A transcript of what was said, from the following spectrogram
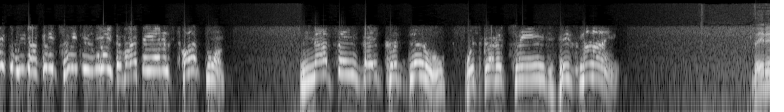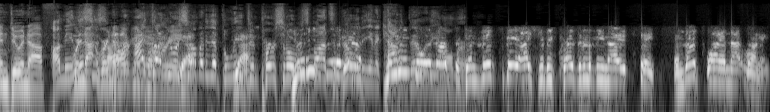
make if he's not going to change his mind? Davante Adams talked to him. Nothing they could do was going to change his mind. They didn't do enough. I mean, we're this not. is, we're never I, going to thought you were somebody that believed Yeah. in personal You didn't responsibility and accountability. You accountability, didn't do enough to convince me I should be president of the United States, and that's why I'm not running.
